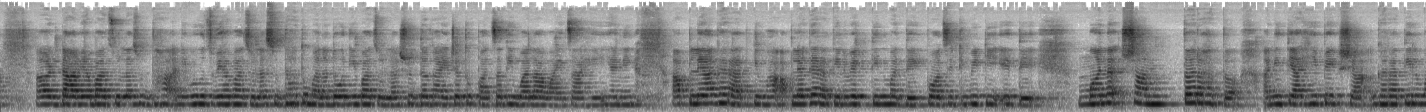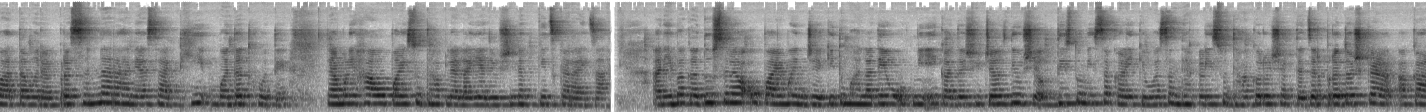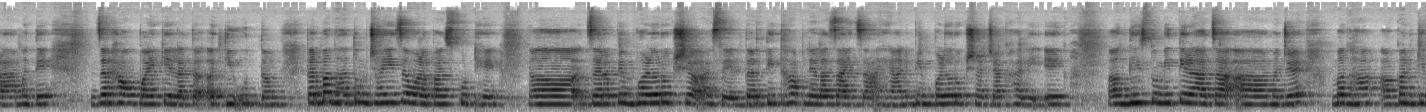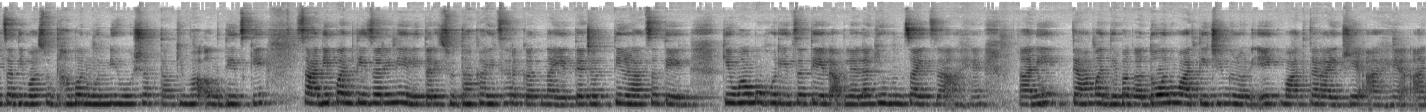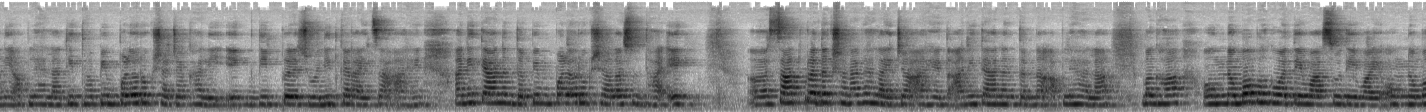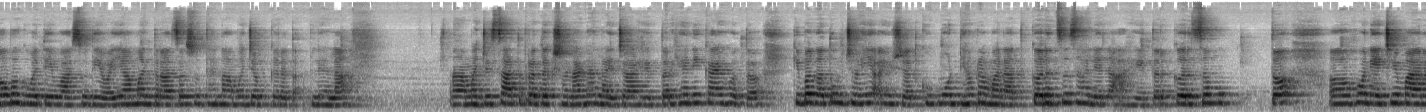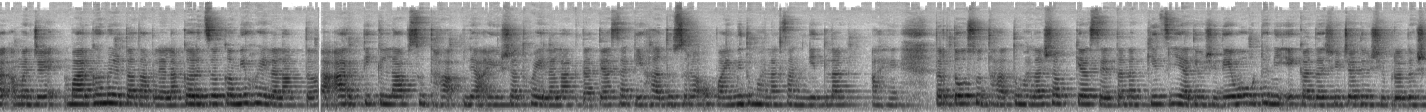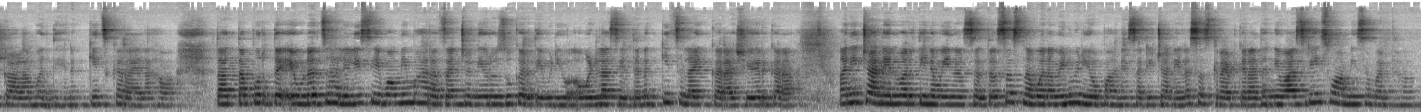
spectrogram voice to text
डाव्या बाजूला सुद्धा आणि उजव्या बाजूला सुद्धा तुम्हाला दोन्ही बाजूला शुद्ध गायीच्या तुपाचा दिवा लावायचा आहे. याने आपल्या घरात किंवा आपल्या घरातील व्यक्तींमध्ये पॉझिटिव्हिटी येते. मन शांत राहतं आणि त्याहीपेक्षा घरातील वातावरण प्रसन्न राहण्यासाठी मदत होते. त्यामुळे हा उपाय सुद्धा आपल्याला या दिवशी नक्कीच करायचा आहे. आणि बघा दुसरा उपाय म्हणजे की तुम्हाला देव उठणी एकादशीच्याच दिवशी अगदीच तुम्ही सकाळी किंवा संध्याकाळी सुद्धा करू शकता. जर प्रदोष काळामध्ये जर हा उपाय केला तर अतिउत्तम तर बघा तुमच्याही जवळपास कुठे जर पिंपळ वृक्ष असेल तर तिथं आपल्याला जायचं आहे. आणि पिंपळ वृक्षाच्या खाली एक अगदीच तुम्ही तिळाचा म्हणजे बघा कणकेचा दिवा सुद्धा बनवून नेऊ शकता. किंवा अगदीच की साधी पंथी जरी नेली तरी सुद्धा काहीच हरकत नाही त्याच्यात तिळाचं तेल किंवा मोहरीचं तेल आपल्याला घेऊन जायचं आहे. आणि त्यामध्ये बघा दोन वातीची मिळून एक वात करायची आहे आणि आपल्याला तिथं पिंपळ वृक्षाच्या खाली एक दीप प्रज्वलित करायचा आहे. आणि त्यानंतर पिंपळ वृक्षाला सुद्धा एक सात प्रदक्षिणा घालायच्या आहेत आणि त्यानंतरनं आपल्याला बघा ओम नमो भगवते वासुदेवाय ओम नमो भगवते वासुदेवाय या मंत्राचा सुद्धा नामजप करत आपल्याला म्हणजे सात प्रदक्षिणा घालायच्या आहेत. तर ह्याने काय होतं की बघा तुमच्याही आयुष्यात खूप मोठ्या प्रमाणात कर्ज झालेलं आहे. तर कर्जमुक्त अ, होण्याचे मार्ग म्हणजे मार्ग मिळतात आपल्याला. कर्ज कमी व्हायला लागतं. आर्थिक लाभ सुद्धा आपल्या आयुष्यात व्हायला लागतात. त्यासाठी हा दुसरा उपाय मी तुम्हाला सांगितला आहे. तर तो सुद्धा तुम्हाला शक्य असेल तर नक्कीच या दिवशी देवउठणी एकादशीच्या दिवशी प्रदोष काळामध्ये नक्कीच करायला हवा. तर आत्तापुरतं एवढंच झालेली सेवा मी महाराजांच्या रुजू करते. व्हिडिओ आवडला असेल तर नक्कीच लाईक करा शेअर करा. आणि चॅनेलवरती नवीन असेल तसंच नवनवीन व्हिडिओ पाहण्यासाठी चॅनेलला सबस्क्राईब करा. धन्यवाद. श्री स्वामी समर्थ.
